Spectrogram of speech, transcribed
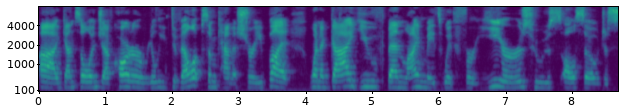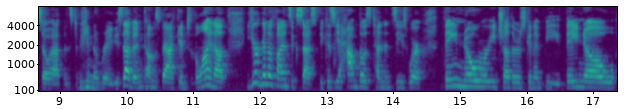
uh, Guentzel and Jeff Carter really develop some chemistry. But when a guy you've been line mates with for years, who's also just so happens to be number 87, comes back into the lineup, you're going to find success because you have those tendencies where they know where each other's going to be. They know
